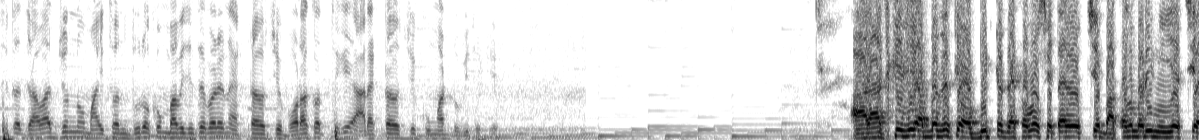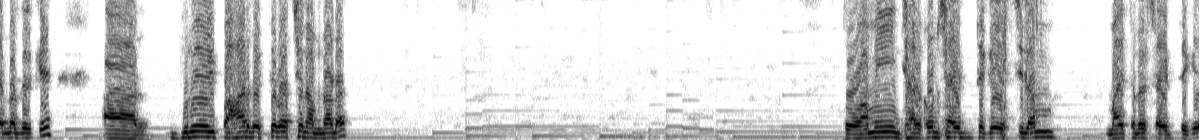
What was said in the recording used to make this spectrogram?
সেটা যাওয়ার জন্য মাইথন দুরকমভাবে যেতে পারেন একটা হচ্ছে বরাকর থেকে আর একটা হচ্ছে কুমারডুবি থেকে। আর আজকে যে আপনাদেরকে অববিটটা দেখাবো সেটা হচ্ছে বাতানবাড়ি নিয়ে যাচ্ছি আপনাদেরকে। আর দূরে ওই পাহাড় দেখতে পাচ্ছেন আপনারা। তো আমি ঝাড়খণ্ড সাইড থেকে এসেছিলাম, মাইথনের সাইড থেকে।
